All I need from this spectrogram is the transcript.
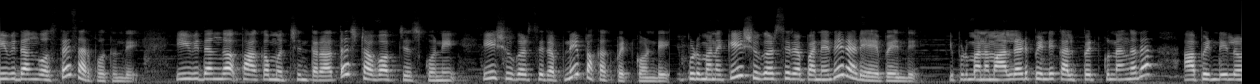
ఈ విధంగా వస్తే సరిపోతుంది. ఈ విధంగా పాకం వచ్చిన తర్వాత స్టవ్ ఆఫ్ చేసుకొని ఈ షుగర్ సిరప్ని పక్కకు పెట్టుకోండి. ఇప్పుడు మనకి షుగర్ సిరప్ అనేది రెడీ అయిపోయింది. ఇప్పుడు మనం ఆల్రెడీ పిండి కలిపి పెట్టుకున్నాం కదా ఆ పిండిలో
